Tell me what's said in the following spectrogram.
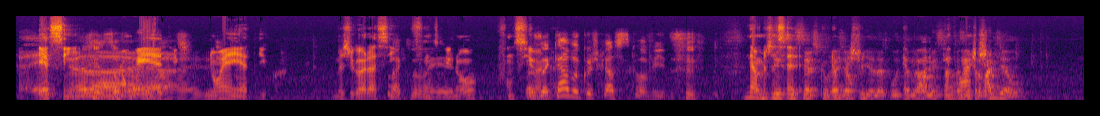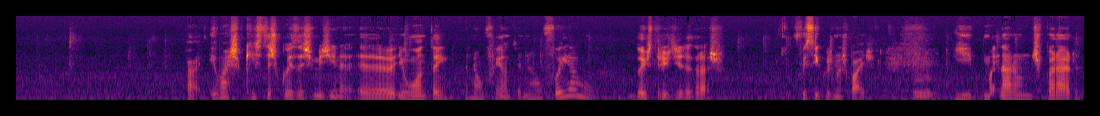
É assim, não é ético, não é ético. Mas agora assim, Claro é funcionou, funciona. Mas acaba com os casos de Covid. Não, mas a ser sério, que o gajo é um filho da puta, mas também está a fazer o trabalho dele. Pá, eu acho que estas coisas, imagina, eh, eu ontem, não, foi ontem, não, foi há um, dois, três dias atrás. Fui sair com os meus pais Hum. e mandaram-nos parar.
